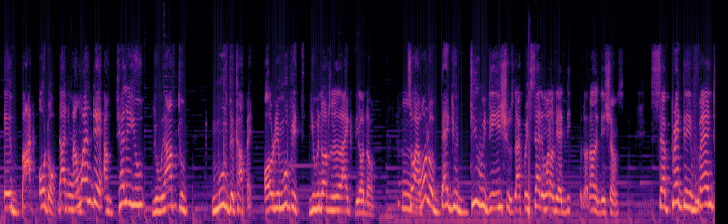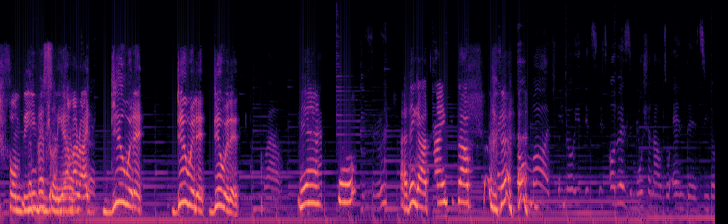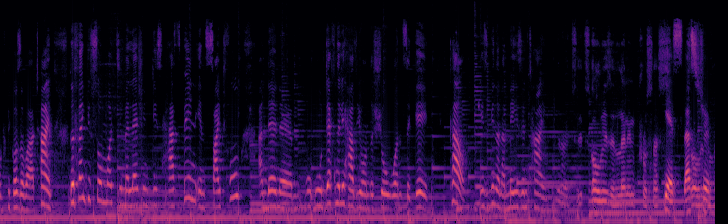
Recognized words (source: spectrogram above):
a bad odor. That mm. and one day I'm telling you, you will have to move the carpet or remove it. You will not like the odor. Mm. So I want to beg you, deal with the issues, like we said in one of the, edi- other editions. Separate the event from the, the individual. Person, yeah, yeah, am I right? Deal with it. Deal with it. Deal with it. Wow. Yeah. So I think our time is up. Thank you so much. You know, it, it's it's always emotional to end this, you know, because of our time. So thank you so much, Timelesin. This has been insightful, and then um, we'll, we'll definitely have you on the show once again. Cal, it's been an amazing time. You know, it's, it's always a learning process. Yes, that's true.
